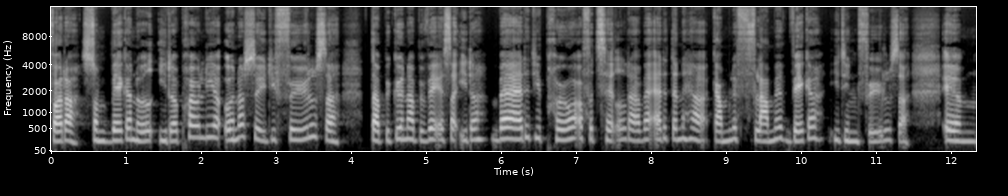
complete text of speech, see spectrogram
for dig, som vækker noget i dig. Prøv lige at undersøge de følelser, der begynder at bevæge sig i dig? Hvad er det, de prøver at fortælle dig? Hvad er det, den her gamle flamme vækker i dine følelser? Øhm,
